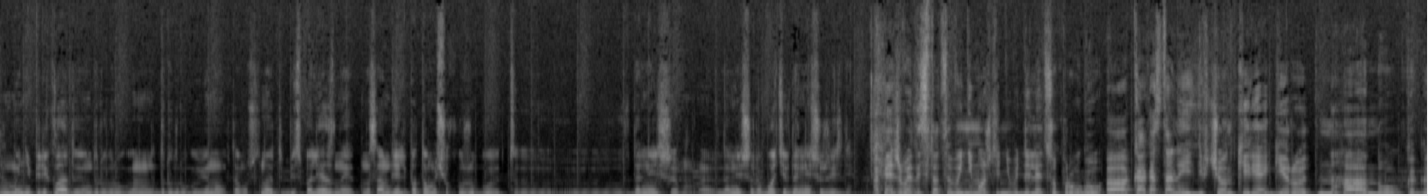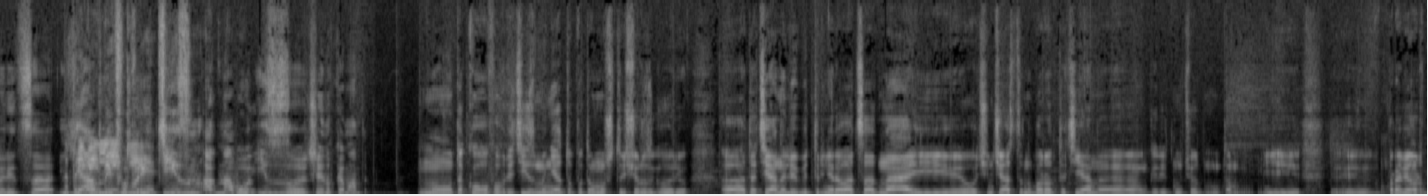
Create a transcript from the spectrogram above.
мы не перекладываем друг другу, друг другу вину, потому что ну, это бесполезно, и это на самом деле потом еще хуже будет э, в дальнейшем, в дальнейшей работе, в дальнейшей жизни. Опять же, в этой ситуации вы не можете не выделять супругу. А как остальные девчонки реагируют на, ну, как говорится, на явный фаворитизм одного из членов команды? Ну, такого фаворитизма нету, потому что, еще раз говорю, а, Татьяна любит тренироваться одна, и очень часто, наоборот, Татьяна говорит, ну, что там, и, и провел,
